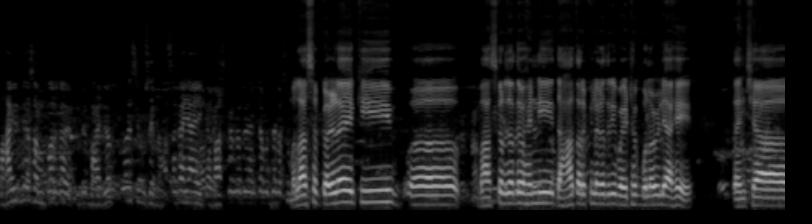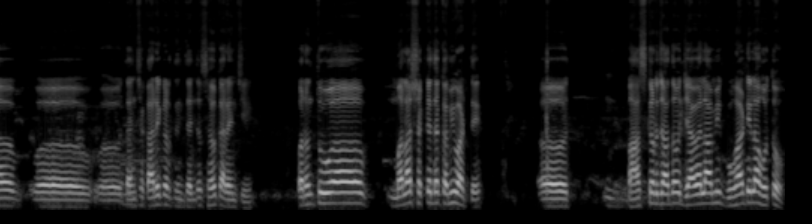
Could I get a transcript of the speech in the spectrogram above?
महायुतीच्या संपर्कात आहेत म्हणजे भाजप किंवा शिवसेना असं काही आहे का? भास्कर जाधव यांच्याबद्दल मला असं कळलंय की भास्कर जाधव यांनी दहा तारखेला काहीतरी बैठक बोलावलेली आहे. त्यांच्या त्यांच्या कार्यकर्त्यांची त्यांच्या सहकाऱ्यांची. परंतु मला शक्यता कमी वाटते. भास्कर जाधव ज्या वेळेला आम्ही गुवाहाटीला होतो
